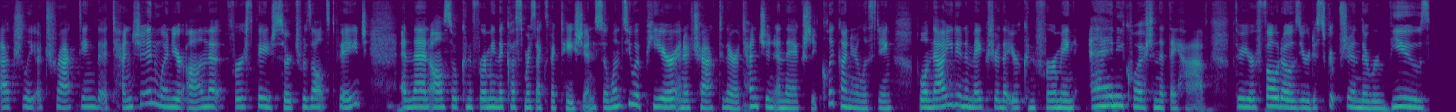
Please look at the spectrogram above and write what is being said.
actually attracting the attention when you're on that first page search results page, mm-hmm. and then also confirming the customer's expectation. So, once you appear and attract their attention and they actually click on your listing, well, now you need to make sure that you're confirming any question that they have. Through your photos, your description, the reviews.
